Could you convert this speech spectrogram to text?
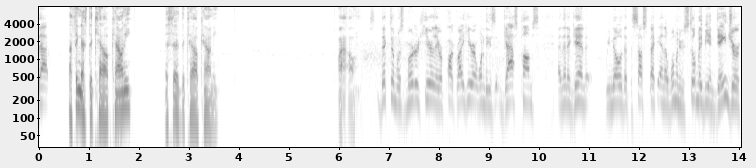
that I think that's DeKalb County. It says DeKalb County. Wow. victim was murdered here. They were parked right here at one of these gas pumps. And then again, we know that the suspect and the woman who still may be in danger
